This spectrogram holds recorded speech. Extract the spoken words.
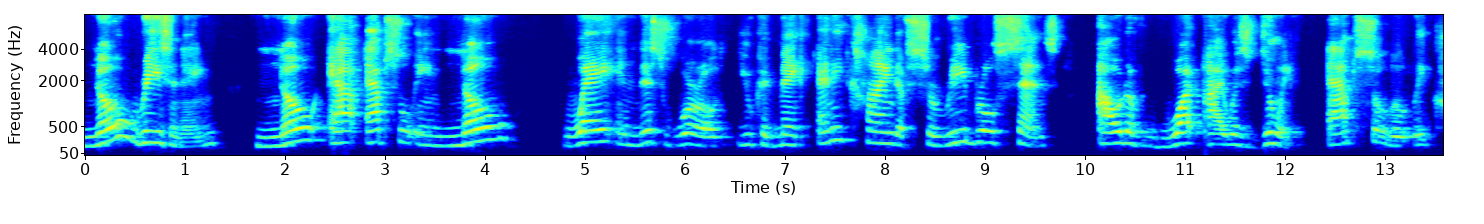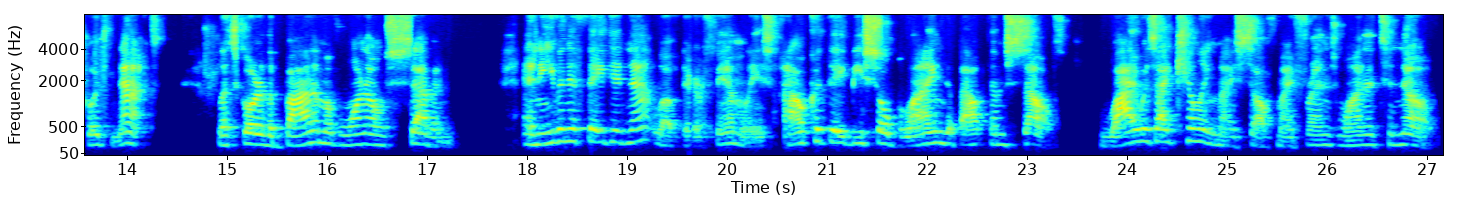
no reasoning, no, absolutely no way in this world you could make any kind of cerebral sense out of what I was doing. Absolutely could not. Let's go to the bottom of 107. And even if they did not love their families, how could they be so blind about themselves? Why was I killing myself? My friends wanted to know.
